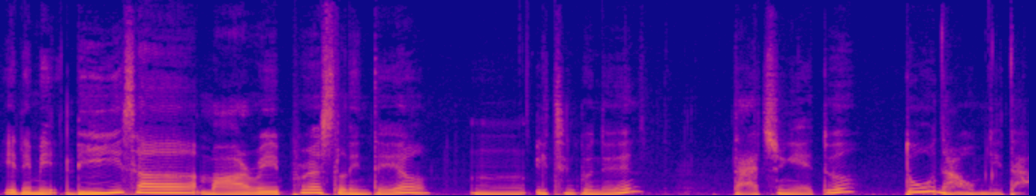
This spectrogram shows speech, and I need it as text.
이름이 리사 마리 프레슬리인데요. 음, 이 친구는 나중에도 또 나옵니다.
